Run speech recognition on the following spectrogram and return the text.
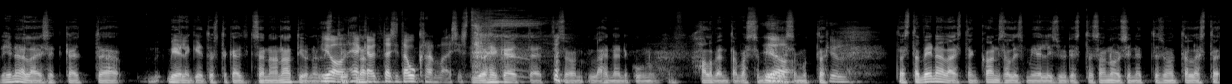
Venäläiset käyttää mielenkiintoista käytit sanaa nationalisti. Joo, he Na- käyttää sitä ukrainalaisista. Joo, he käyttää, että se on lähinnä niin kuin halventavassa mielessä, Joo, mutta kyllä. Tästä venäläisten kansallismielisyydestä sanoisin, että se on tällaista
